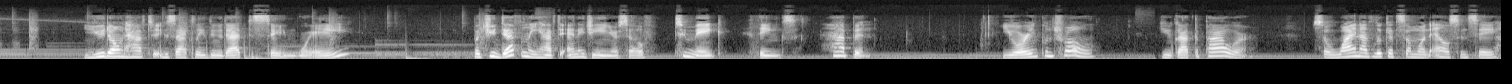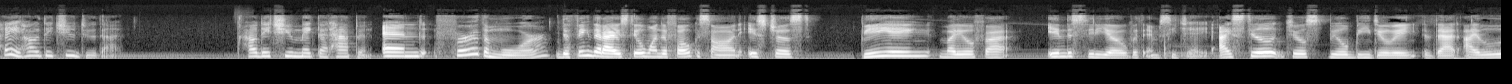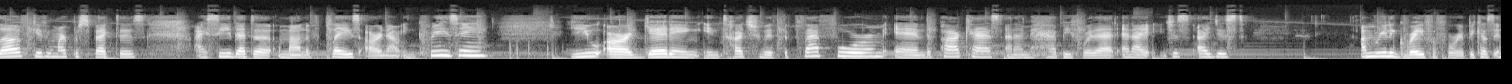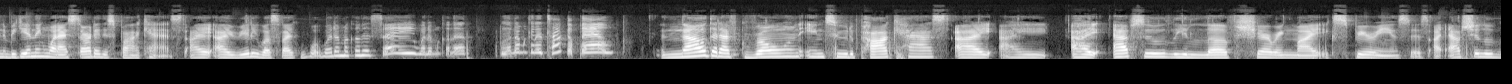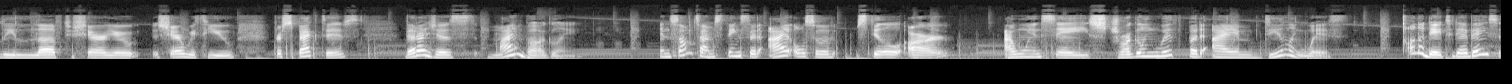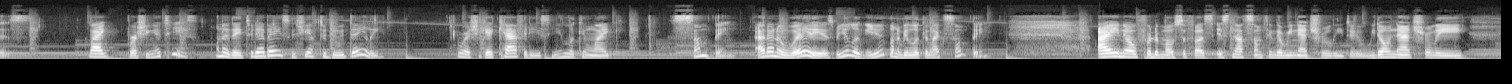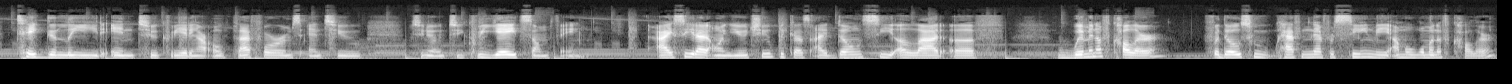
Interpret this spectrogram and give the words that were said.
you don't have to exactly do that the same way, but you definitely have the energy in yourself to make things happen. You're in control, you got the power. So why not look at someone else and say, hey, how did you do that? How did you make that happen? And furthermore, the thing that I still want to focus on is just being Marilva in the studio with MCJ. I still just will be doing that. I love giving my perspectives. I see that the amount of plays are now increasing. You are getting in touch with the platform and the podcast, and I'm happy for that. And I just, I just, I'm really grateful for it because in the beginning when I started this podcast, I, I really was like, what, what am I gonna say? What am I gonna, what am I gonna talk about? now that I've grown into the podcast, I I I absolutely love sharing my experiences. I absolutely love to share you share with you perspectives that are just mind-boggling. And sometimes things that I also still are I wouldn't say struggling with, but I am dealing with on a day-to-day basis. Like brushing your teeth on a day-to-day basis. You have to do it daily. Or else you get cavities and you're looking like something. I don't know what it is, but you look you're to be looking like something. I know for the most of us, it's not something that we naturally do. We don't naturally take the lead into creating our own platforms and to, to you know to create something. I see that on YouTube because I don't see a lot of women of color. For those who have never seen me, I'm a woman of color.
